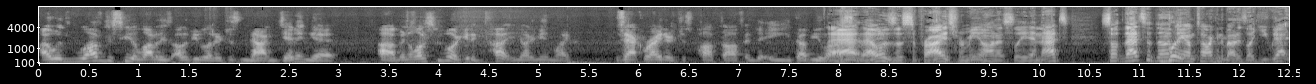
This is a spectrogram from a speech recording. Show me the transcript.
I would love to see a lot of these other people that are just not getting it. Um, and a lot of people are getting cut, you know what I mean? Like, Zack Ryder just popped off into AEW last That night. that was a surprise for me, honestly, and that's so that's the But- thing I'm talking about is like you got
